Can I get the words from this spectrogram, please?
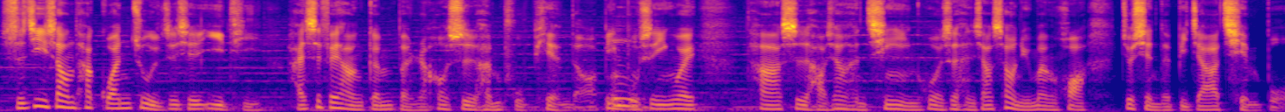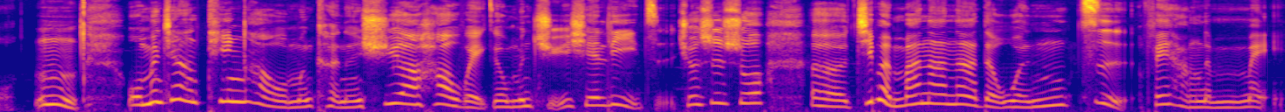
实际上他关注的这些议题还是非常根本，然后是很普遍的哦，并不是因为他是好像很轻盈或者是很像少女漫画就显得比较浅薄。嗯，我们这样听哈，我们可能需要浩伟给我们举一些例子，就是说，呃，吉本芭娜娜的文字非常的美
